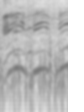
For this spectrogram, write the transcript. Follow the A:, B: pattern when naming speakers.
A: Me, me, me.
